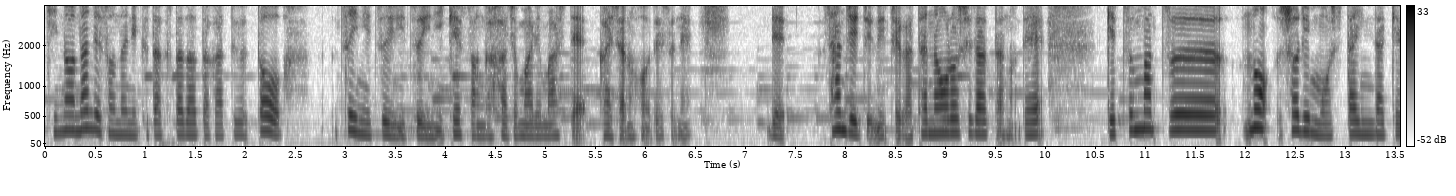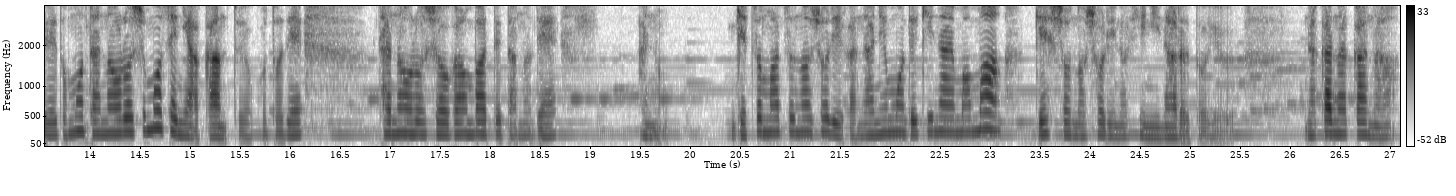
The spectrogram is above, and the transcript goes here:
日なんでそんなにくたくただったかというとついについについに決算が始まりまして会社の方ですね。で31日が棚卸しだったので月末の処理もしたいんだけれども棚卸しもせにあかんということで棚卸しを頑張ってたのであの月末の処理が何もできないまま月初の処理の日になるというなかなかな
